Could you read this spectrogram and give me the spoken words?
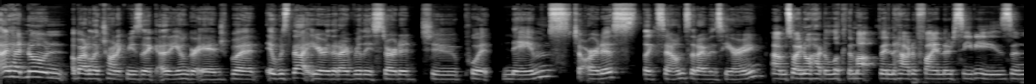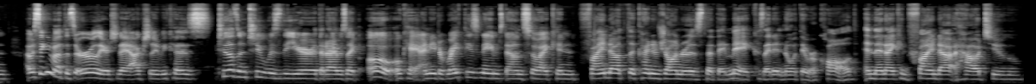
I had known about electronic music at a younger age, but it was that year that I really started to put names to artists, like sounds that I was hearing. Um, so I know how to look them up and how to find their CDs. And I was thinking about this earlier today, actually, because 2002 was the year that I was like, oh, okay, I need to write these names down so I can find out the kind of genres that they make because I didn't know what they were called. And then I can find out how to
